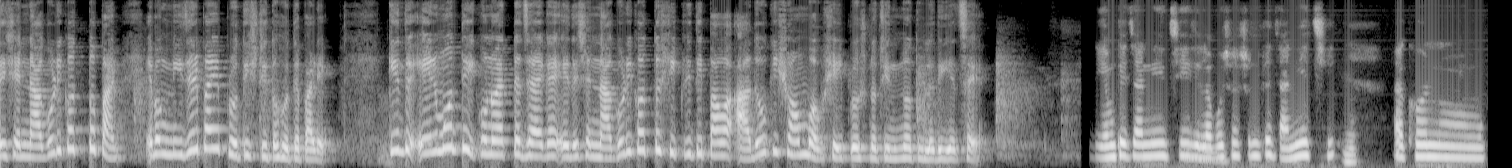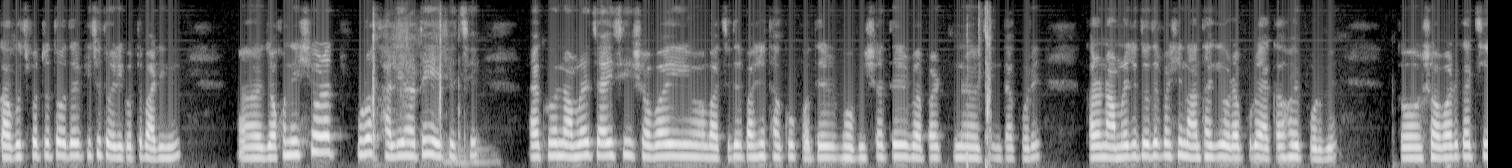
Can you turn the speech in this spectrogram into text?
দেশের নাগরিকত্ব পান এবং নিজের পায়ে প্রতিষ্ঠিত হতে পারে। কিন্তু এর মধ্যেই কোনো একটা জায়গায় এদেশের নাগরিকত্ব স্বীকৃতি পাওয়া আদৌ কি সম্ভব সেই প্রশ্ন চিহ্ন তুলে দিয়েছে। ডিএমকে জানিয়েছি জেলা প্রশাসনকে জানিয়েছি। এখন কাগজপত্র তো ওদের কিছু তৈরি করতে পারিনি। আহ, যখন এসে ওরা পুরো খালি হাতেই এসেছে। এখন আমরা চাইছি সবাই বাচ্চাদের পাশে থাকুক ওদের ভবিষ্যতের ব্যাপার চিন্তা করে। কারণ আমরা যদি ওদের পাশে না থাকি ওরা পুরো একা হয়ে পড়বে। তো সবার কাছে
